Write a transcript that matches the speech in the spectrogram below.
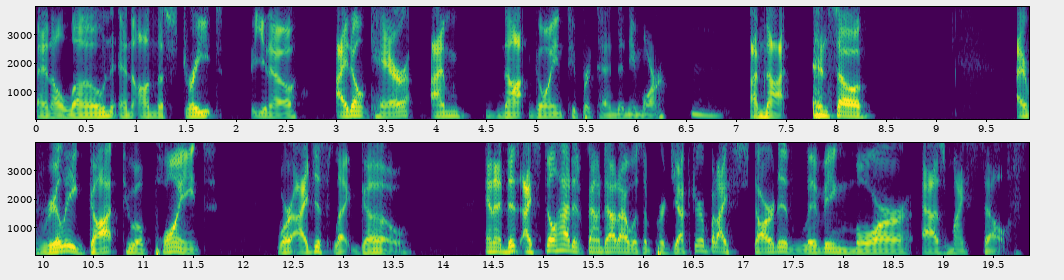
and alone and on the street you know i don't care i'm not going to pretend anymore Mm. I'm not. And so I really got to a point where I just let go. And I, this, I still hadn't found out I was a projector, but I started living more as myself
